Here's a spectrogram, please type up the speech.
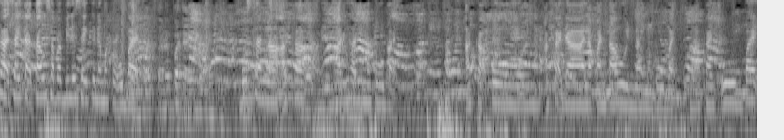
Akak saya tak tahu Sampai bila saya kena makan ubat. Bosanlah akak Hari-hari makan ubat. Akak pun Akak dah 8 tahun dah makan ubat. Makan ubat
